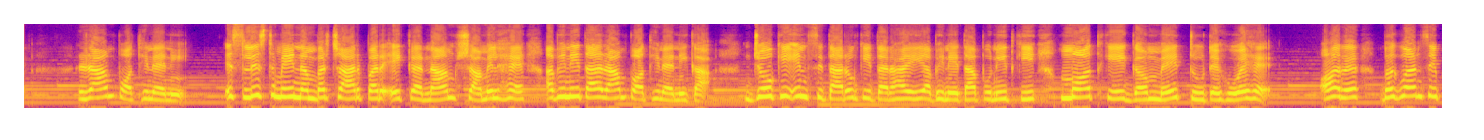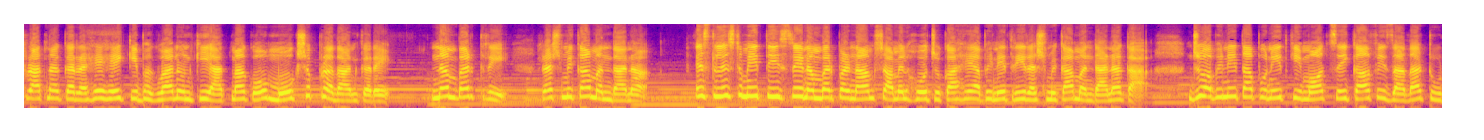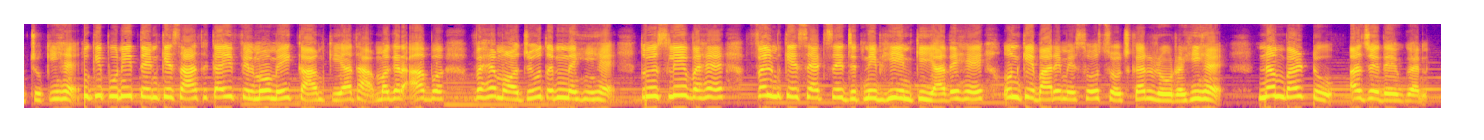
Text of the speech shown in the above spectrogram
Ram Pothineni. इस लिस्ट में नंबर चार पर एक नाम शामिल है, अभिनेता राम पौथिनैनी का, जो कि इन सितारों की तरह ही अभिनेता पुनीत की मौत के गम में टूटे हुए हैं। और भगवान से प्रार्थना कर रहे हैं कि भगवान उनकी आत्मा को मोक्ष प्रदान करें। Number three, Rashmika Mandanna. इस लिस्ट में तीसरे नंबर पर नाम शामिल हो चुका है अभिनेत्री रश्मिका मंडाना का, जो अभिनेता पुनीत की मौत से काफ़ी ज़्यादा टूट चुकी हैं। क्योंकि पुनीत ने इनके साथ कई फ़िल्मों में काम किया था, मगर अब वह मौजूद नहीं है। तो इसलिए वह फ़िल्म के सेट से जितनी भी इनकी यादें हैं, उनके बारे में सोच सोच कर रो रही है। Number two, Ajay Devgn.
